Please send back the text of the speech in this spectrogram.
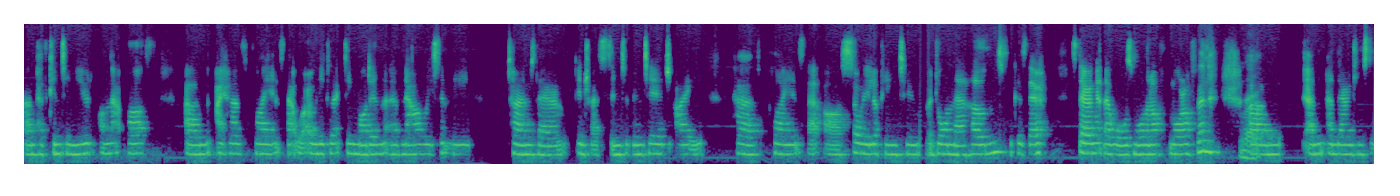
um, have continued on that path. Um, I have clients that were only collecting modern that have now recently turned their interests into vintage. I have clients that are solely looking to adorn their homes because they're staring at their walls more than off, more often, right. um, and and they're interested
